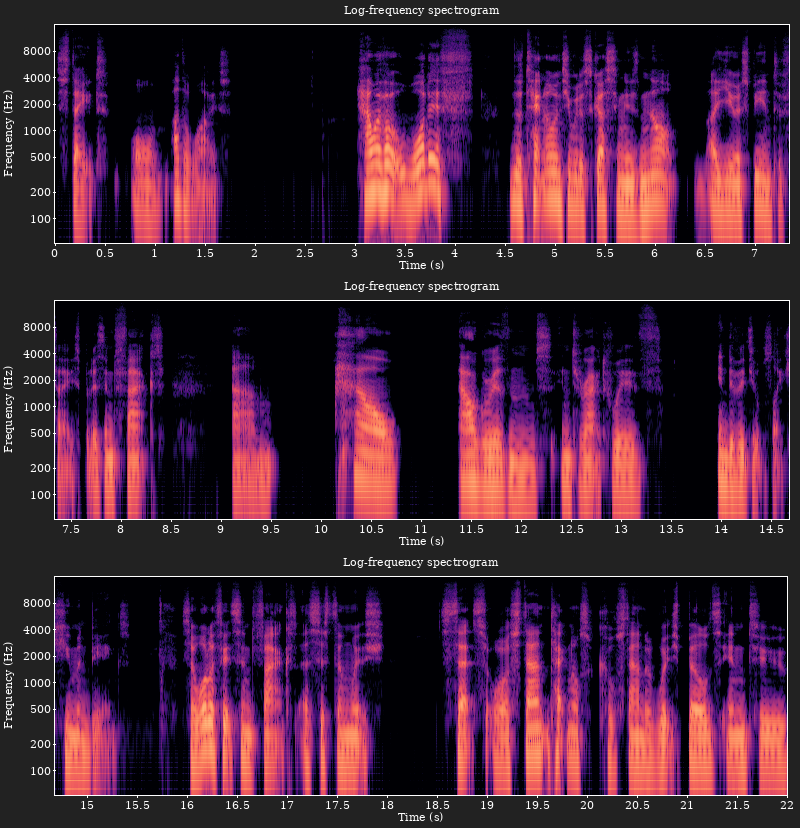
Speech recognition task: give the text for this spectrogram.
state, or otherwise. However, what if the technology we're discussing is not a USB interface, but is in fact um, how algorithms interact with individuals like human beings? So, what if it's in fact a system which sets or stand, technical standard which builds into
